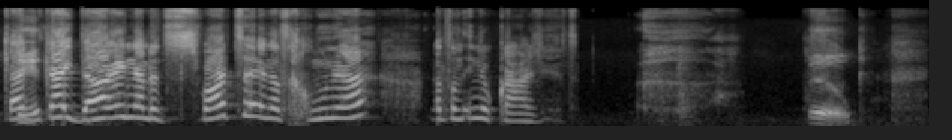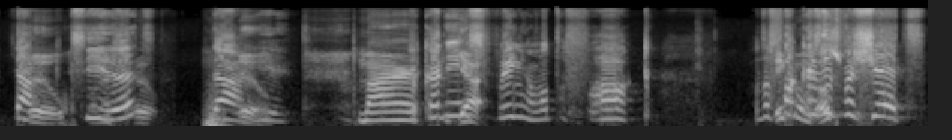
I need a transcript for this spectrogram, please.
Kijk, kijk, daarin naar dat zwarte en dat groene. Dat dan in elkaar zit. Eeuw. Ja, ik zie je het. Daar, hier. Maar, Ik kan niet ja, eens springen, what the fuck? What the fuck is dit voor shit?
